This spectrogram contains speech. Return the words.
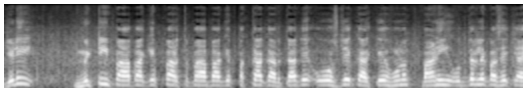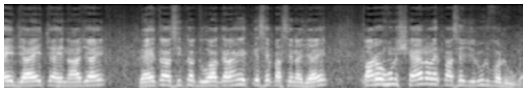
ਜਿਹੜੀ ਮਿੱਟੀ ਪਾ ਪਾ ਕੇ, ਭਰਤ ਪਾ ਪਾ ਕੇ ਪੱਕਾ ਕਰਤਾ ਤੇ ਉਸ ਦੇ ਕਰਕੇ ਹੁਣ ਪਾਣੀ ਉਧਰਲੇ ਪਾਸੇ ਚਾਹੇ ਜਾਏ, ਚਾਹੇ ਨਾ ਜਾਏ, ਵੈਸੇ ਤਾਂ ਅਸੀਂ ਤਾਂ ਦੁਆ ਕਰਾਂਗੇ ਕਿਸੇ ਪਾਸੇ ਨਾ ਜਾਏ, ਪਰ ਉਹ ਹੁਣ ਸ਼ਹਿਰ ਵਾਲੇ ਪਾਸੇ ਜ਼ਰੂਰ ਵੜੂਗਾ।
